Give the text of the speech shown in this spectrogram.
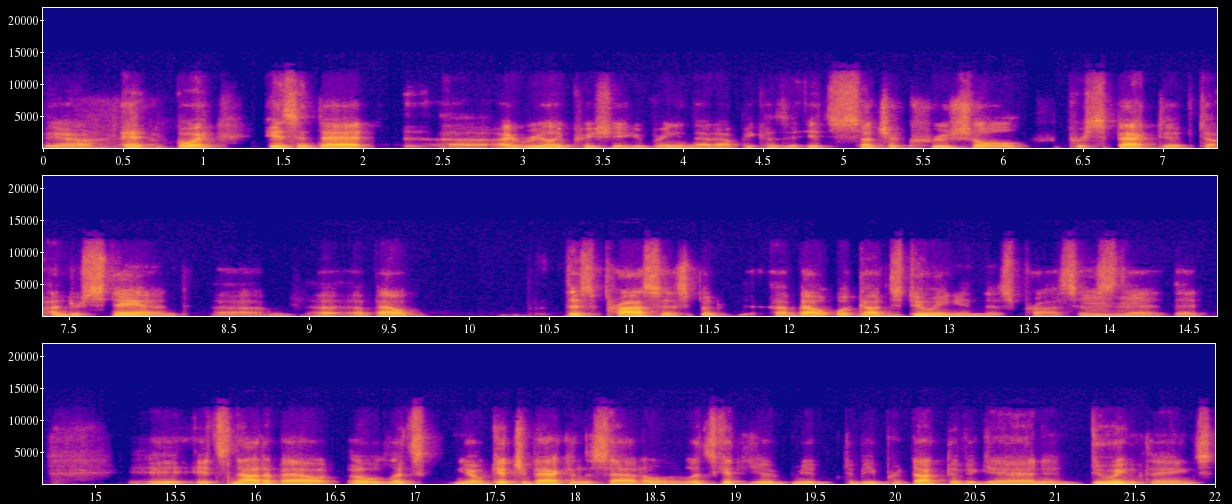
Yeah. And boy, isn't that, uh, I really appreciate you bringing that out because it's such a crucial perspective to understand um, uh, about this process, but about what God's doing in this process. Mm-hmm. That that it, it's not about oh let's you know get you back in the saddle, let's get you to be productive again and doing things.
